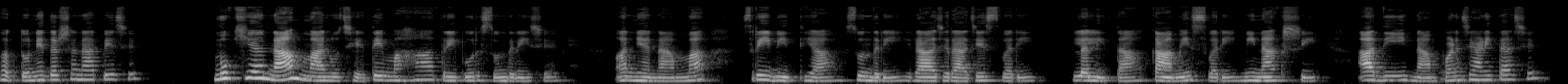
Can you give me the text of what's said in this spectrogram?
ભક્તોને દર્શન આપે છે. મુખ્ય નામ માનું છે તે મહા ત્રિપુર સુંદરી છે. અન્ય નામમાં શ્રી વિદ્યા સુંદરી, રાજરાજેશ્વરી, લલિતા, કામેશ્વરી, મીનાક્ષી આદિ નામ પણ જાણીતા છે.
